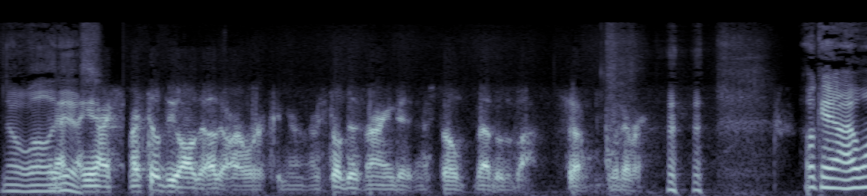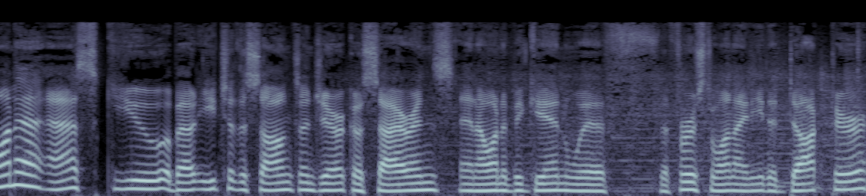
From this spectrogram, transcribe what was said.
No, well, it Yeah, is. you know, I, I still do all the other artwork. You know, I still designed it, and I still blah blah blah. blah. So whatever. Okay, I want to ask you about each of the songs on Jericho Sirens, and I want to begin with the first one. I need a doctor.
